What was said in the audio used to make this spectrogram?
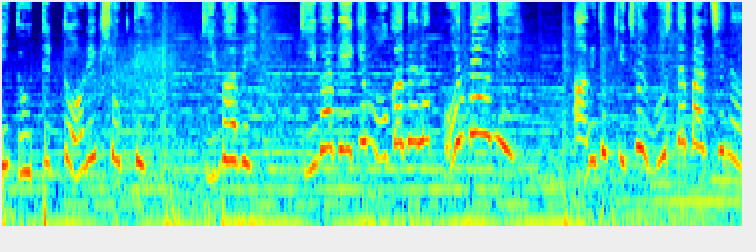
এই দৈত্যের তো অনেক শক্তি। কীভাবে কীভাবে একে মোকাবেলা করব আমি? আমি তো কিছুই বুঝতে পারছি না।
